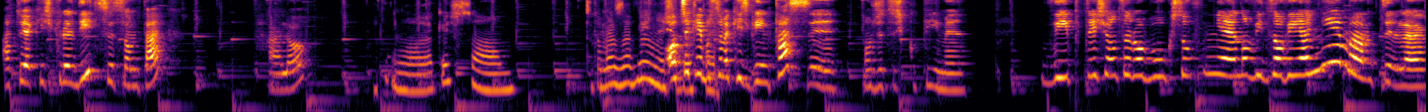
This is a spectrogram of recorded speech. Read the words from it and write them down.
A tu jakieś kredyty są, tak? Halo? No, jakieś są. To chyba zawinie się. O, czekaj, bo tak. są jakieś game passy. Może coś kupimy. VIP 1000 robuxów? Nie, no widzowie, ja nie mam tyle.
